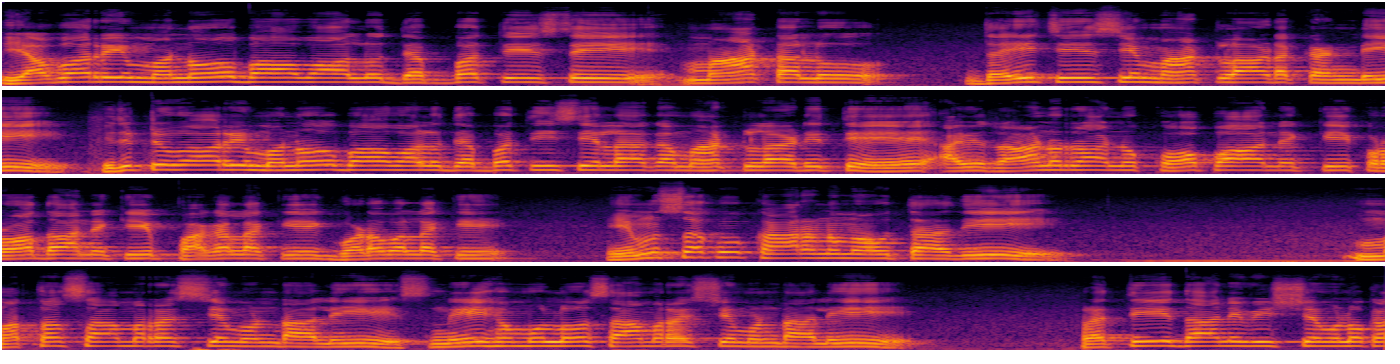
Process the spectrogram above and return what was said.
ఎవరి మనోభావాలు దెబ్బతీసే మాటలు దయచేసి మాట్లాడకండి. ఎదుటివారి మనోభావాలు దెబ్బతీసేలాగా మాట్లాడితే అవి రాను రాను కోపానికి క్రోధానికి పగలకి గొడవలకి హింసకు కారణమవుతుంది. మత సామరస్యం ఉండాలి. స్నేహములో సామరస్యం ఉండాలి. ప్రతి దాని విషయంలో ఒక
